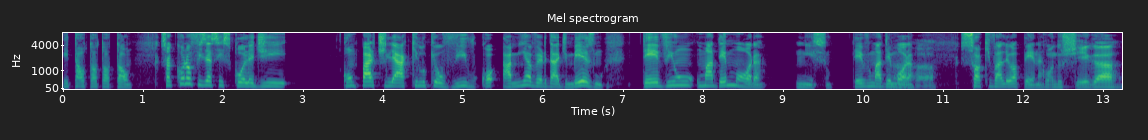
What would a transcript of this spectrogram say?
e tal, tal, tal, tal. Só que quando eu fiz essa escolha de compartilhar aquilo que eu vivo, a minha verdade mesmo, teve um- uma demora nisso. Teve uma demora. Aham. Só que valeu a pena. Quando chega,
